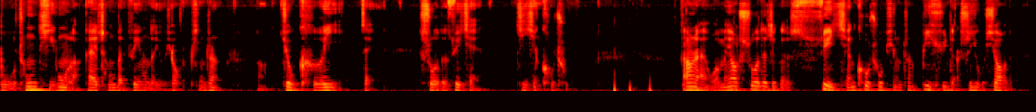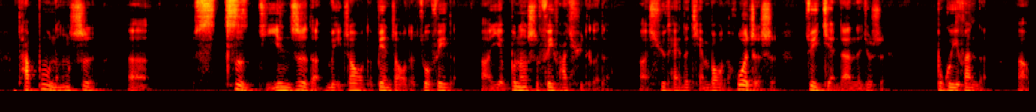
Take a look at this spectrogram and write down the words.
补充提供了该成本费用的有效凭证，啊，就可以在所得税前进行扣除。当然，我们要说的这个税前扣除凭证必须得是有效的，它不能是呃自己印制的、伪造的、变造的、作废的啊，也不能是非法取得的啊、虚开的、填报的，或者是最简单的就是不规范的啊、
